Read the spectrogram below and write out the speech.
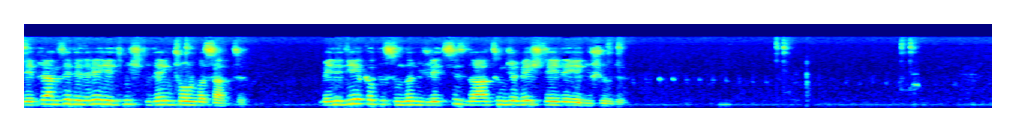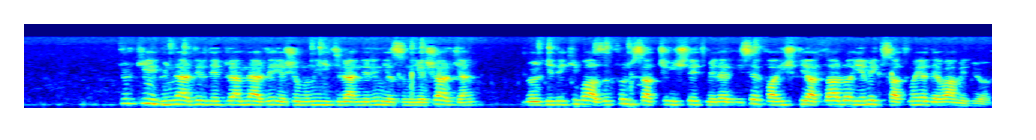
Depremzedelere 70 den çorba sattı. Belediye kapısında ücretsiz dağıtınca 5 TL'ye düşürdü. Türkiye günlerdir depremlerde yaşamını yitirenlerin yasını yaşarken, bölgedeki bazı fırsatçı işletmeler ise fahiş fiyatlarla yemek satmaya devam ediyor.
